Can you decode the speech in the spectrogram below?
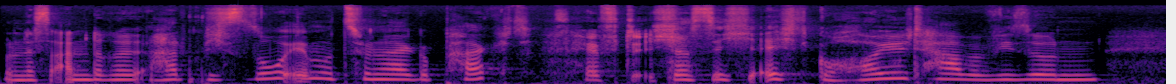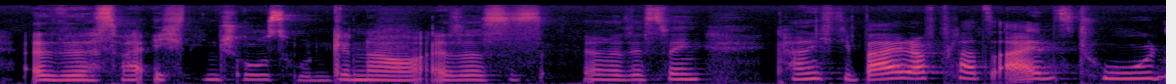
und das andere hat mich so emotional gepackt, Heftig. dass ich echt geheult habe, wie so ein. Also, das war echt. ein Schoßhund. Genau, also, es ist. Äh, deswegen kann ich die beide auf Platz 1 tun.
